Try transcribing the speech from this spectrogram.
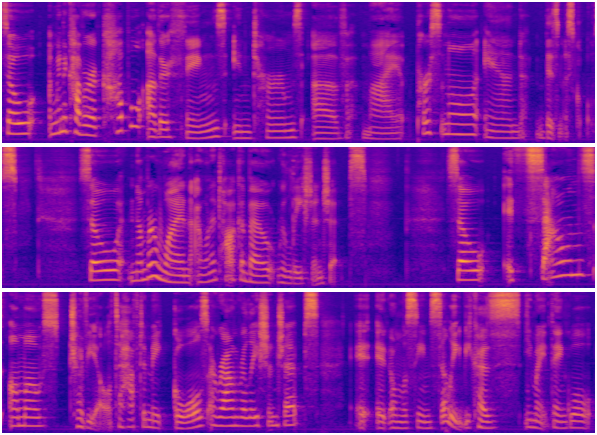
So, I'm going to cover a couple other things in terms of my personal and business goals. So, number one, I want to talk about relationships. So, it sounds almost trivial to have to make goals around relationships, it, it almost seems silly because you might think, well,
